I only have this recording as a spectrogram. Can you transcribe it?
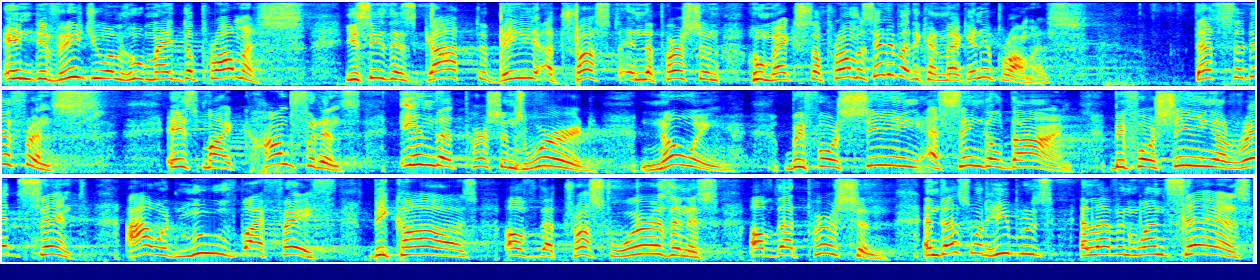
individual who made the promise. You see, there's got to be a trust in the person who makes the promise. Anybody can make any promise. That's the difference. It's my confidence in that person's word, knowing before seeing a single dime, before seeing a red cent, I would move by faith because of the trustworthiness of that person. And that's what Hebrews 11:1 says.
